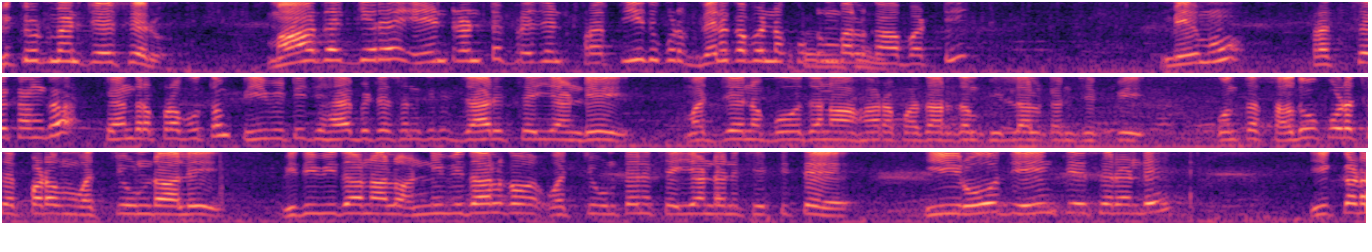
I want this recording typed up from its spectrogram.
రిక్రూట్మెంట్ చేశారు. మా దగ్గరే ఏంటంటే ప్రజెంట్ ప్రతిదీ కూడా వెనకబడిన కుటుంబాలు కాబట్టి మేము ప్రత్యేకంగా కేంద్ర ప్రభుత్వం పీవీటీజీ హ్యాబిటేషన్కి జారీ చేయండి. మధ్యాహ్న భోజన ఆహార పదార్థం పిల్లలకని చెప్పి కొంత చదువు కూడా చెప్పడం వచ్చి ఉండాలి. విధి విధానాలు అన్ని విధాలుగా వచ్చి ఉంటేనే చెయ్యండి అని చెప్పితే ఈ రోజు ఏం చేశారండి? ఇక్కడ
